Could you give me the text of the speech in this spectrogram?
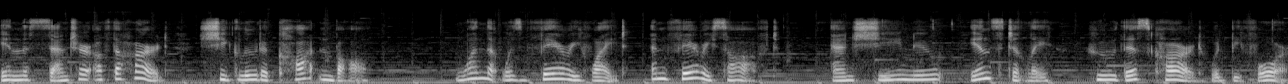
In the center of the heart, she glued a cotton ball, one that was very white and very soft, and she knew instantly who this card would be for.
